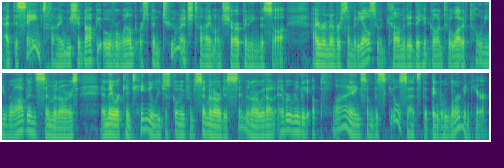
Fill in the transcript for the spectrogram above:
At the same time, we should not be overwhelmed or spend too much time on sharpening the saw. I remember somebody else who had commented they had gone to a lot of Tony Robbins seminars, and they were continually just going from seminar to seminar without ever really applying some of the skill sets that they were learning here.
